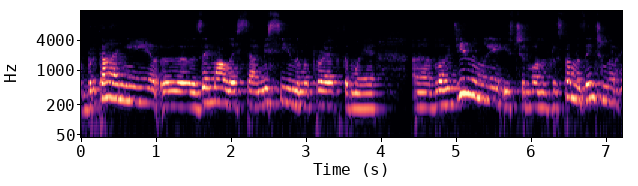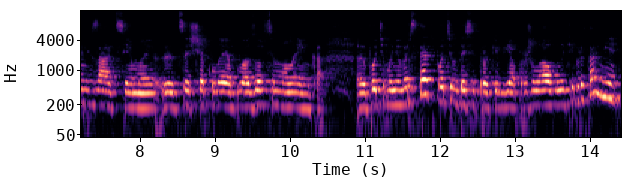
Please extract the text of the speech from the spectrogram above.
в Британії е, займалася місійними проектами. Е, Благодійними із Червоним Христом, і з іншими організаціями. Е, Це ще коли я була зовсім маленька. Е, Потім університет, потім 10 років я прожила у Великій Британії,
